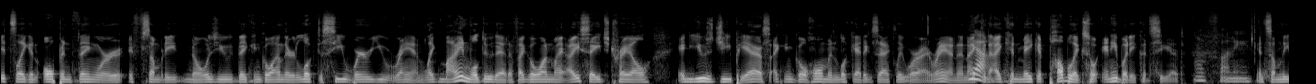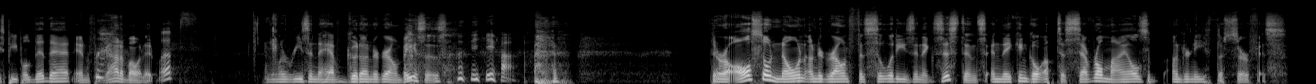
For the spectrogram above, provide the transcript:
it's like an open thing where if somebody knows you, they can go on there and look to see where you ran. Like mine will do that. If I go on my Ice Age trail and use GPS, I can go home and look at exactly where I ran, and I can I can make it public so anybody could see it. Oh, funny. And some of these people did that and forgot about it. Whoops. The reason to have good underground bases. yeah. There are also known underground facilities in existence, and they can go up to several miles underneath the surface.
